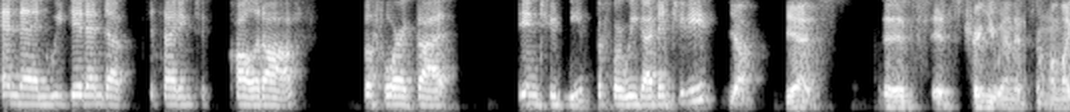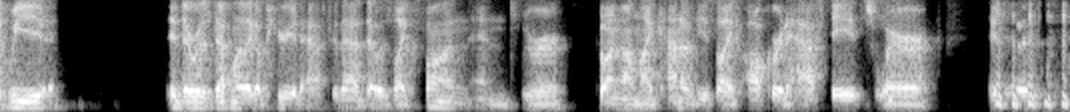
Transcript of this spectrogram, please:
And then we did end up deciding to call it off before it got in too deep, before we got in too deep. yeah, yeah. It's it's it's tricky when it's someone like we. It, there was definitely like a period after that that was like fun, and we were going on like kind of these like awkward half dates where it was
